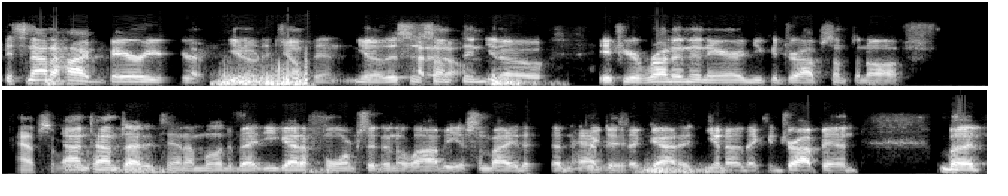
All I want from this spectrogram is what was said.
It's not a high barrier, you know, to jump in. You know, this is something, know. you know, if you're running an errand, you could drop something off. Absolutely. Nine times out of ten, I'm willing to bet you got a form sitting in the lobby. If somebody doesn't have we it, do. they've got it. You know, they can drop in. But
